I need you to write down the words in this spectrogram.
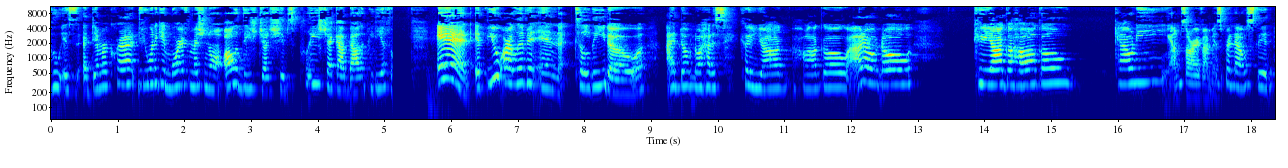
who is a Democrat. If you want to get more information on all of these judgeships, please check out Ballotpedia. And if you are living in Toledo, I don't know how to say Cuyahoga. I don't know. Cuyahoga County. I'm sorry if I mispronounced it.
